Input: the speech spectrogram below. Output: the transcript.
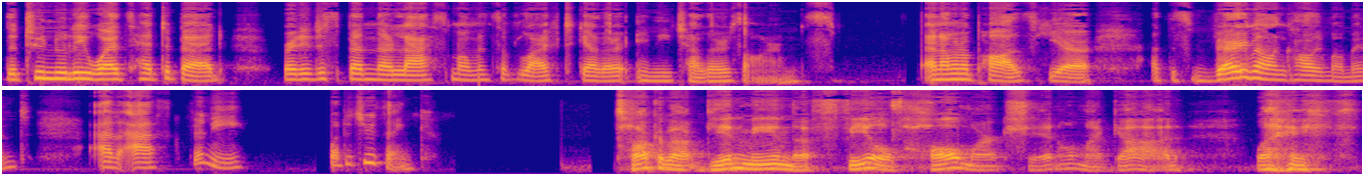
The two newlyweds head to bed, ready to spend their last moments of life together in each other's arms. And I'm going to pause here at this very melancholy moment and ask Vinnie, what did you think? Talk about getting me in the feels hallmark shit. Oh my God. Like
